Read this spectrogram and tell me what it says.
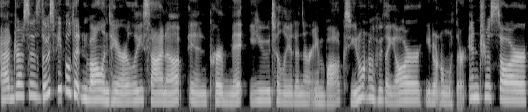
addresses, those people didn't voluntarily sign up and permit you to land in their inbox. You don't know who they are, you don't know what their interests are.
